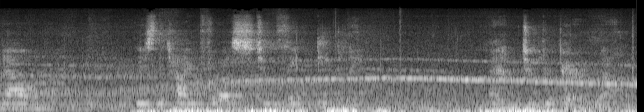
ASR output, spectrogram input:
Now is the time for us to think deeply and to prepare well.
